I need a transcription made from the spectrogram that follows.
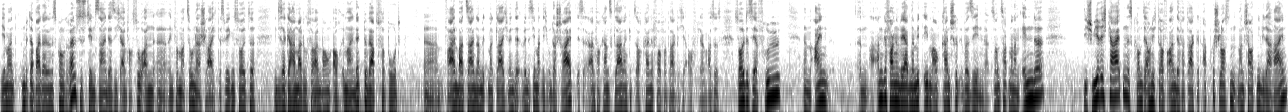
jemand, ein Mitarbeiter eines Konkurrenzsystems sein, der sich einfach so an äh, Informationen erschleicht. Deswegen sollte in dieser Geheimhaltungsvereinbarung auch immer ein Wettbewerbsverbot äh, vereinbart sein, damit man gleich, wenn, der, wenn es jemand nicht unterschreibt, ist einfach ganz klar, dann gibt es auch keine vorvertragliche Aufklärung. Also es sollte sehr früh ähm, ein ähm, angefangen werden, damit eben auch kein Schritt übersehen wird. Sonst hat man am Ende die Schwierigkeiten, es kommt ja auch nicht darauf an, der Vertrag wird abgeschlossen, man schaut nie wieder rein,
